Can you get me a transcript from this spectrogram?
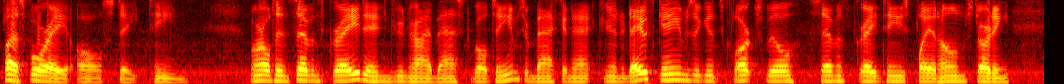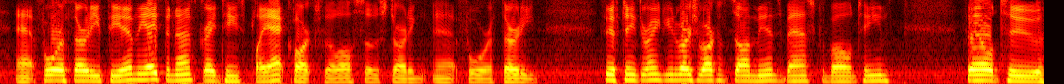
Class 4A All State team. Morrilton 7th grade and junior high basketball teams are back in action today with games against Clarksville. 7th grade teams play at home starting at 4:30 p.m. The 8th and ninth grade teams play at Clarksville also starting at 4:30. 15th ranked University of Arkansas men's basketball team fell to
